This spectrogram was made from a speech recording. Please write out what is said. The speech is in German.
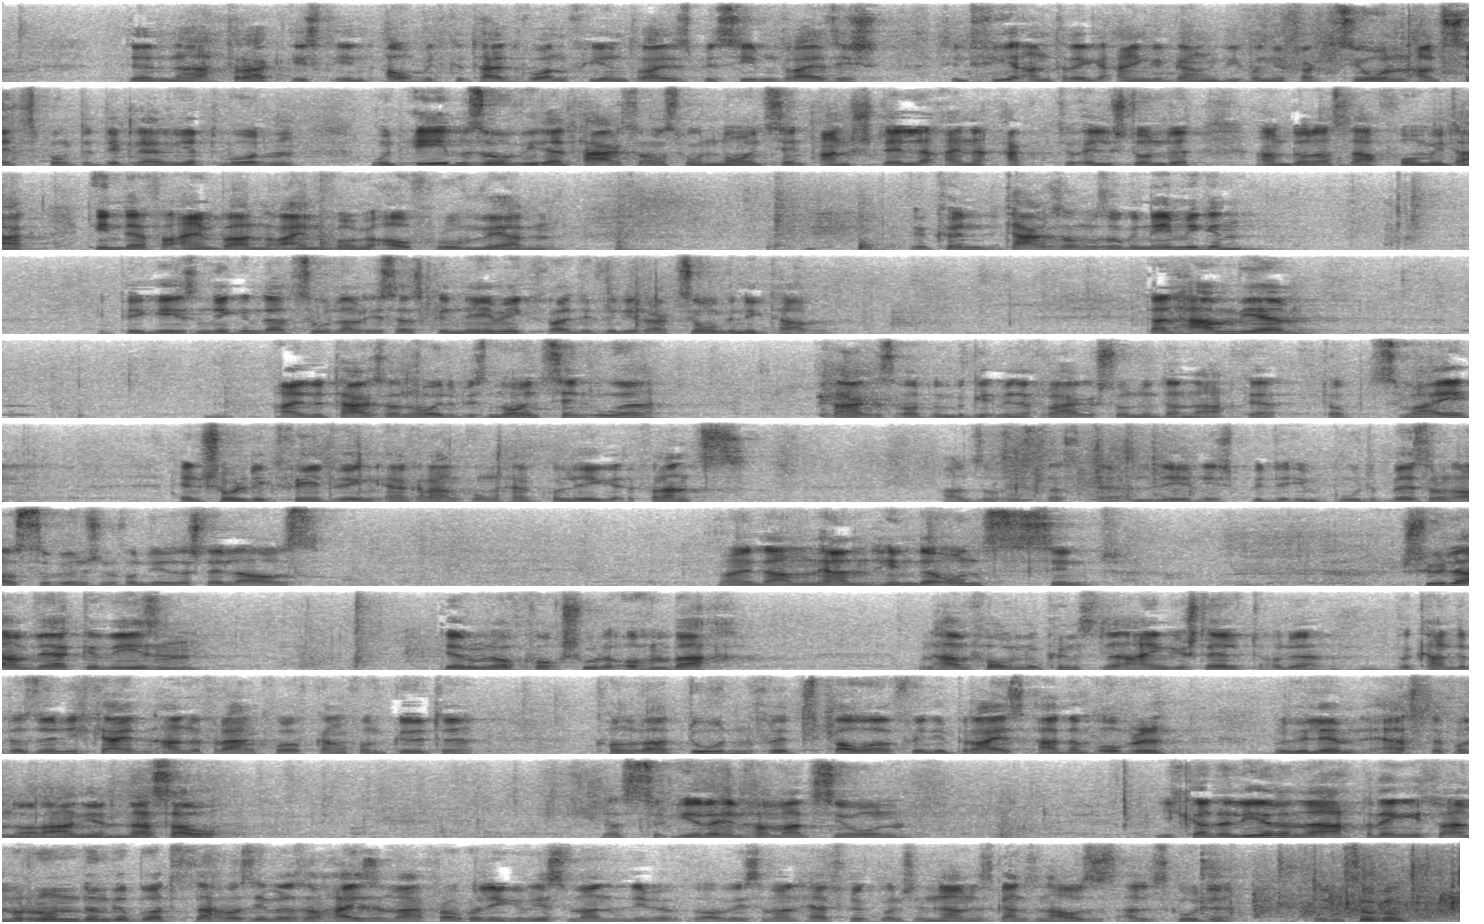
Der Nachtrag ist Ihnen auch mitgeteilt worden, 34 bis 37 sind vier Anträge eingegangen, die von den Fraktionen als Setzpunkte deklariert wurden und ebenso wie der Tagesordnungspunkt 19 anstelle einer Aktuellen Stunde am Donnerstagvormittag in der vereinbarten Reihenfolge aufgerufen werden. Wir können die Tagesordnung so genehmigen. Die PGs nicken dazu. Dann ist das genehmigt, weil sie für die Fraktion genickt haben. Dann haben wir eine Tagesordnung heute bis 19 Uhr. Die Tagesordnung beginnt mit der Fragestunde, danach der Top 2. Entschuldigt fehlt wegen Erkrankung Herr Kollege Franz. Also ist das erledigt. Bitte ihm gute Besserung auszuwünschen von dieser Stelle aus. Meine Damen und Herren, hinter uns sind Schüler am Werk gewesen der Rudolf-Koch-Schule Offenbach und haben folgende Künstler eingestellt oder bekannte Persönlichkeiten: Anne Frank, Wolfgang von Goethe, Konrad Duden, Fritz Bauer, Philipp Reis, Adam Opel und Wilhelm I. von Oranien-Nassau. Das zu Ihrer Information. Ich gratuliere nachträglich zu einem runden Geburtstag, was immer das auch heißen mag, Frau Kollege Wissmann. Liebe Frau Wissmann, herzlichen Glückwunsch im Namen des ganzen Hauses. Alles Gute für die Zukunft.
